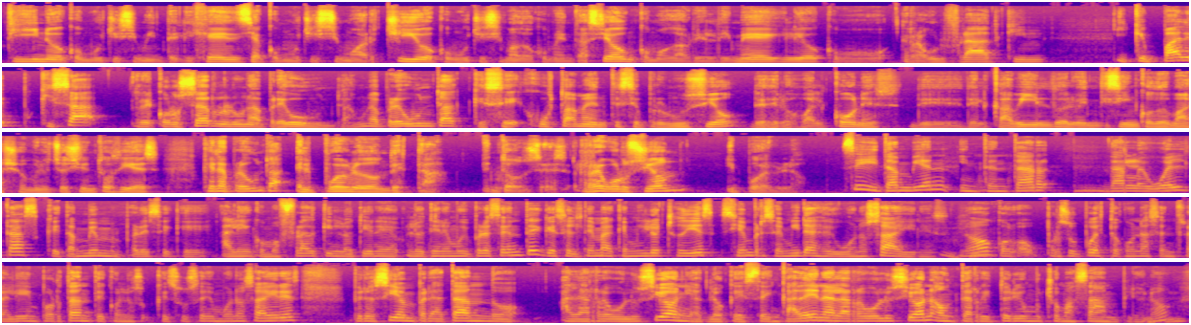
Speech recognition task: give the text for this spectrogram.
tino, con muchísima inteligencia, con muchísimo archivo, con muchísima documentación, como Gabriel Di Meglio, como Raúl Fratkin, y que vale quizá reconocerlo en una pregunta, una pregunta que se, justamente se pronunció desde los balcones de- del Cabildo el 25 de mayo de 1810, que es la pregunta ¿el pueblo dónde está? Entonces, revolución y pueblo. Sí, y también intentar darle vueltas, que también me parece que alguien como Fradkin lo tiene, lo tiene muy presente, que es el tema que 1810 siempre se mira desde Buenos Aires, ¿no? Con- por supuesto, con una centralidad importante con lo que sucede en Buenos Aires, pero siempre atando a la revolución y a lo que se encadena la revolución a un territorio mucho más amplio, ¿no?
